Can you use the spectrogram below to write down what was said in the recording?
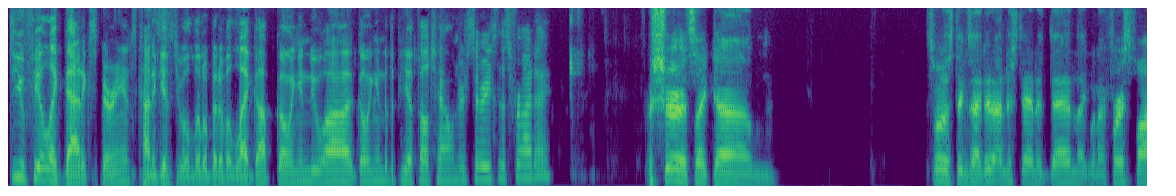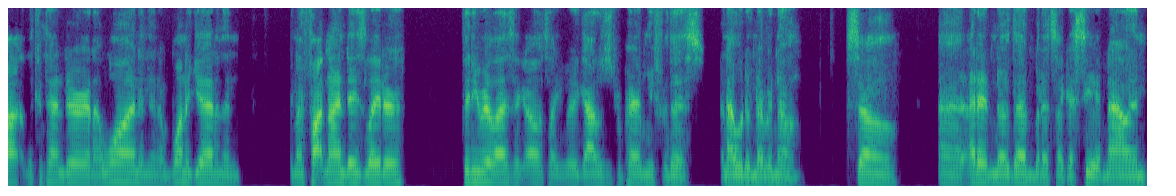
do you feel like that experience kind of gives you a little bit of a leg up going into uh going into the PFL Challenger Series this Friday? For sure, it's like um, it's one of those things I didn't understand it then. Like when I first fought in the contender and I won, and then I won again, and then know I fought nine days later. Then you realize like, oh, it's like really God was just preparing me for this, and I would have never known. So uh, I didn't know them, but it's like I see it now and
